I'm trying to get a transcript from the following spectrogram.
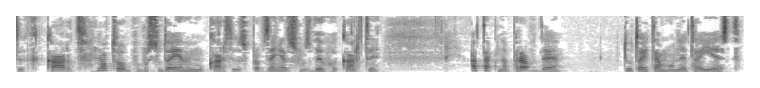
tych kart, no to po prostu dajemy mu karty do sprawdzenia, to są zwykłe karty, a tak naprawdę tutaj ta moneta jest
